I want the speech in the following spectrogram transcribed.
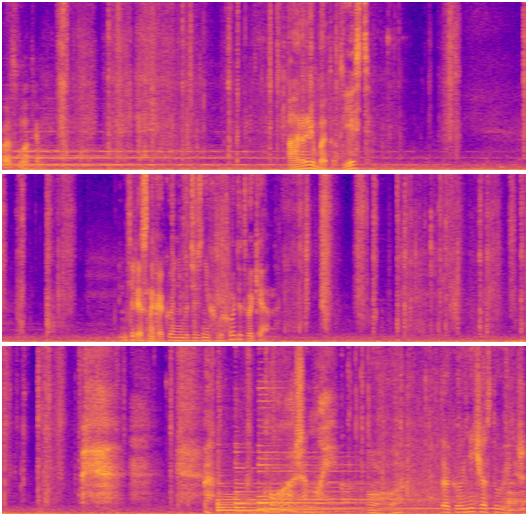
Посмотрим. А рыба тут есть? Интересно, какой-нибудь из них выходит в океан? Такое не часто увидишь.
